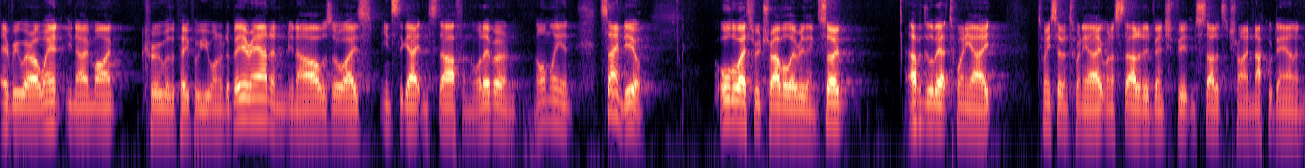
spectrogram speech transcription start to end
everywhere I went, you know, my crew were the people you wanted to be around, and you know I was always instigating stuff and whatever, and normally and same deal, all the way through travel, everything. So up until about 28, 27, 28, when I started Adventure Fit and started to try and knuckle down and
